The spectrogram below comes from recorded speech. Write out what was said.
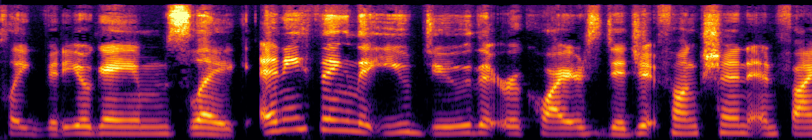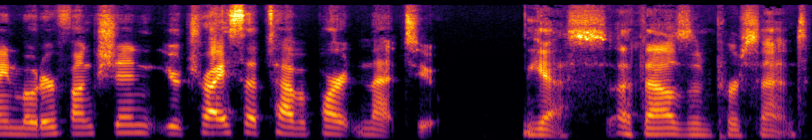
playing video games, like anything that you do that requires digit function and fine motor function. Your triceps have a part in that too. Yes, a thousand percent.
